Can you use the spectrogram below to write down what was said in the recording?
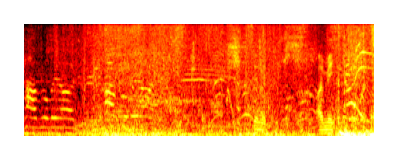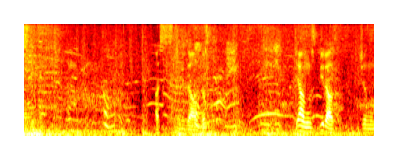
Kavruluyor. Seni I make Asistini de aldım. Yalnız biraz canım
